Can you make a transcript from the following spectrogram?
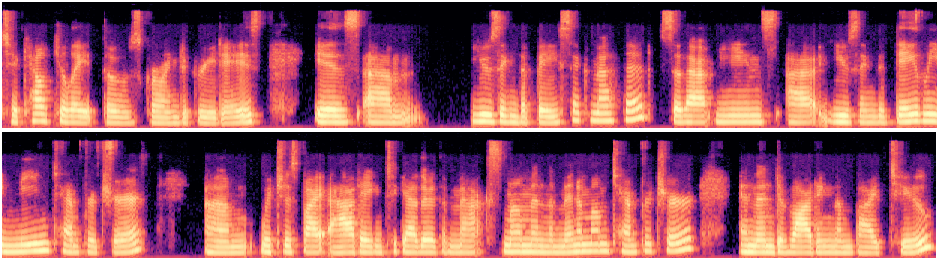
to calculate those growing degree days is um, using the basic method. So that means uh, using the daily mean temperature, um, which is by adding together the maximum and the minimum temperature and then dividing them by two.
